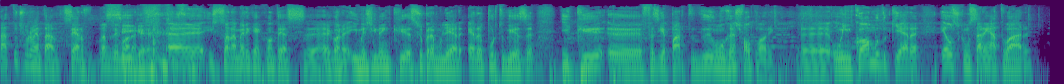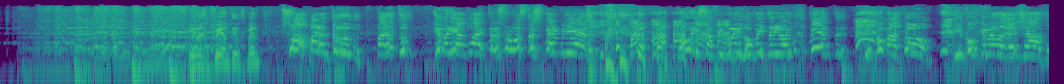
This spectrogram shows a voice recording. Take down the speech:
Está tudo experimentado. Serve. Vamos embora. Uh, isto só na América é que acontece. Agora, imaginem que a super mulher era portuguesa e que uh, fazia parte de um rancho folclórico. Uh, o incómodo que era eles começarem a atuar e de repente, e de repente, pessoal, para tudo! Para tudo! Que a Maria Adelaide transformou-se na super mulher! Ou isso só ficou em roupa interior de repente! E com batom! E com o cabelo arranjado!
